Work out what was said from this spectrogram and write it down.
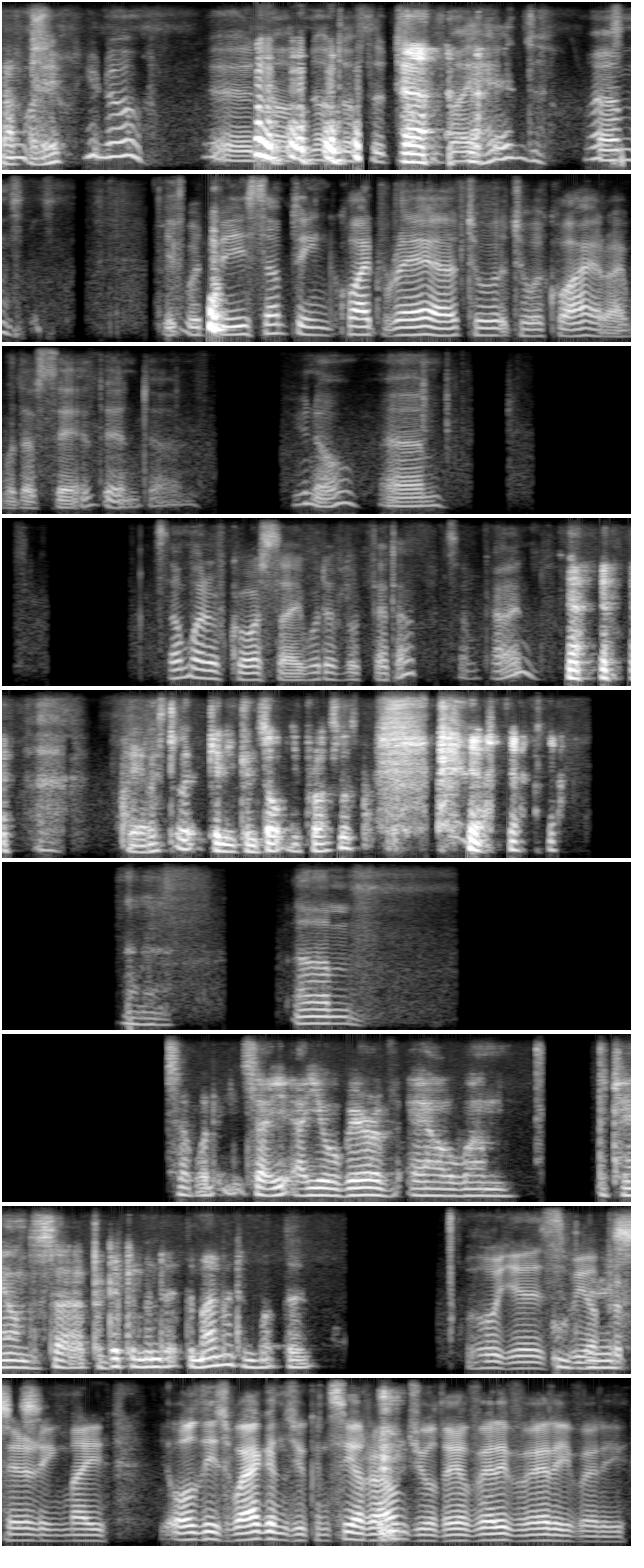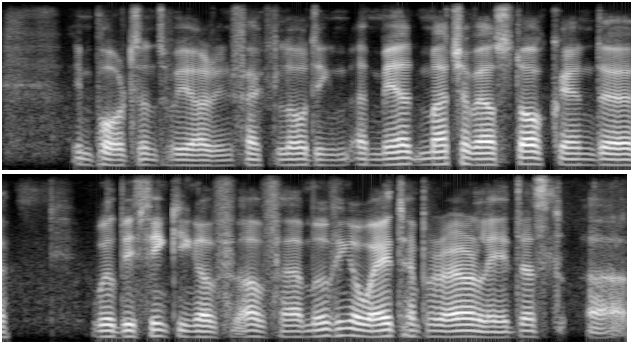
Rough Mm, idea. you know, uh, no, not off the top of my head. Um, it would be something quite rare to to acquire, I would have said, and um, you know, um, somewhere, of course, I would have looked that up, some kind. Yeah, let's, let- can you consult your prices? Uh, Um, so what? So are you aware of our um, the town's uh, predicament at the moment and what the Oh yes, we are preparing my all these wagons you can see around you. They are very, very, very important. We are in fact loading a much of our stock, and uh, we'll be thinking of of uh, moving away temporarily, just uh,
